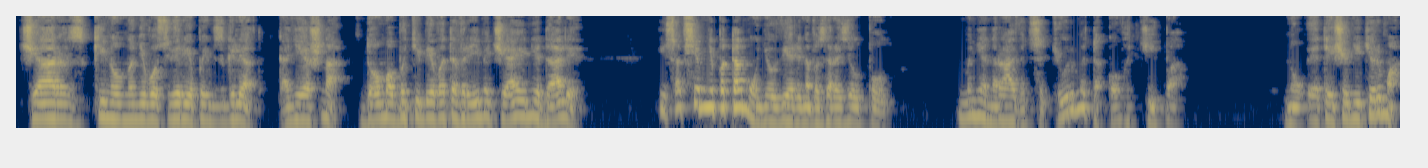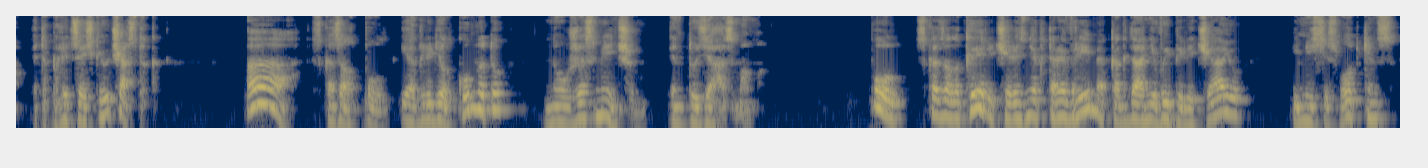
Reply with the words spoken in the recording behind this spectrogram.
Чарльз кинул на него свирепый взгляд. «Конечно, дома бы тебе в это время чая не дали». «И совсем не потому», — неуверенно возразил Пол. «Мне нравятся тюрьмы такого типа». «Ну, это еще не тюрьма, это полицейский участок». «А, — сказал Пол и оглядел комнату, но уже с меньшим энтузиазмом. «Пол», — сказала Кэрри через некоторое время, когда они выпили чаю, и миссис Воткинс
